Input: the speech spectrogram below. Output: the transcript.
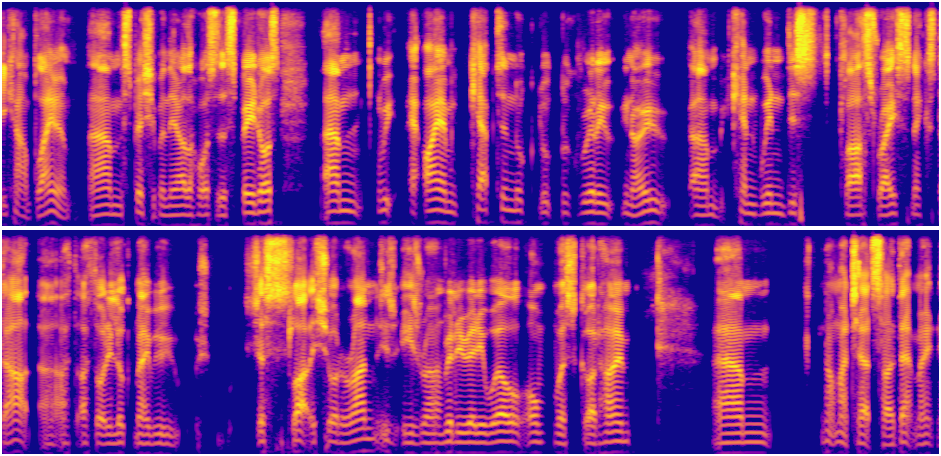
you can't blame him, um, especially when the other horse is a speed horse. Um, we, I am captain. Look, look, look, really, you know, um, can win this class race next start. Uh, I, I thought he looked maybe just slightly short of run. He's, he's run really, really well. Almost got home. Um, not much outside that, mate.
